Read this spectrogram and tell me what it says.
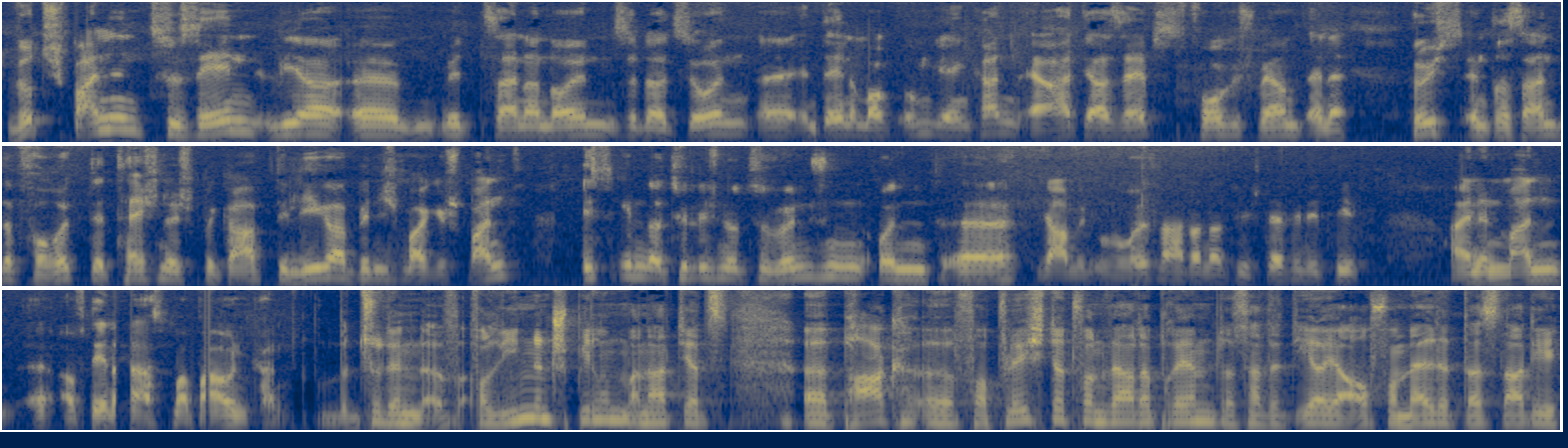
Wird spannend zu sehen, wie er äh, mit seiner neuen Situation äh, in Dänemark umgehen kann. Er hat ja selbst vorgeschwärmt, eine höchst interessante, verrückte, technisch begabte Liga. Bin ich mal gespannt. Ist ihm natürlich nur zu wünschen. Und äh, ja, mit Uwe Rösler hat er natürlich definitiv einen Mann, äh, auf den er erstmal bauen kann. Zu den äh, verliehenen Spielern, man hat jetzt äh, Park verpflichtet von Werder Bremen, das hattet ihr ja auch vermeldet, dass da die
